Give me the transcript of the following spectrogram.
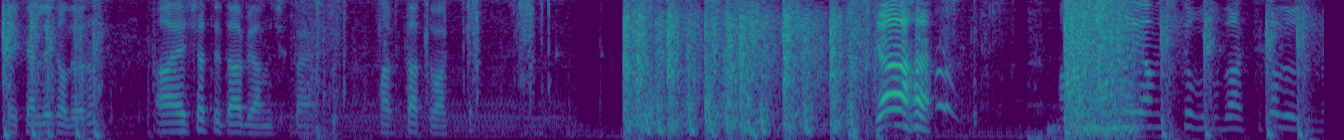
Tekerlek alıyorum. Aa headshot dedi abi yanlışlıkla ya. Taktı attı bak. Ya! Abi yanlışlıkla buldum lastik alıyordum ya.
